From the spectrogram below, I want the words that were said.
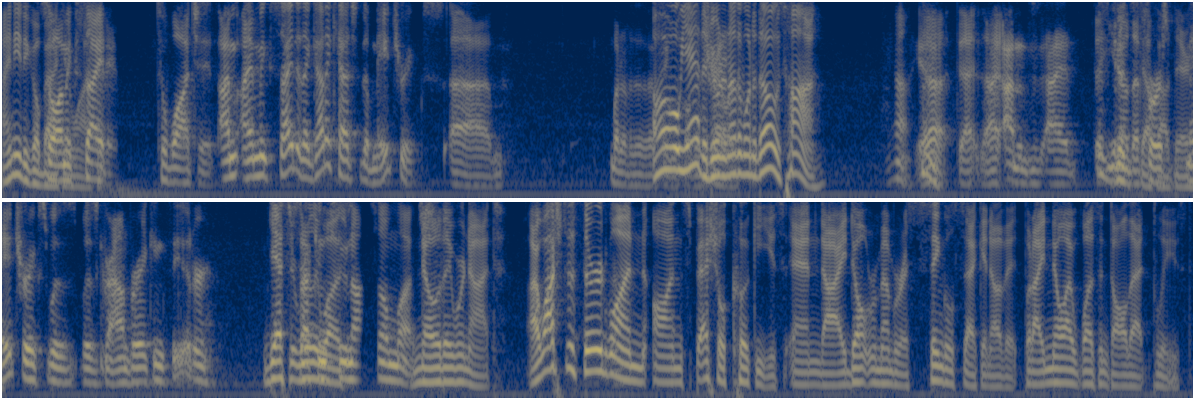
I need to go back. So I'm and watch excited to watch it. I'm I'm excited. I got to catch the Matrix. Um, whatever the. Oh yeah, they're doing another one of those, huh? Yeah, hmm. yeah. I, I, I'm. I, There's you good know, the stuff first out there. Matrix was was groundbreaking theater. Yes, it Second really was. two, not so much. No, they were not. I watched the third one on special cookies, and I don't remember a single second of it, but I know I wasn't all that pleased.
